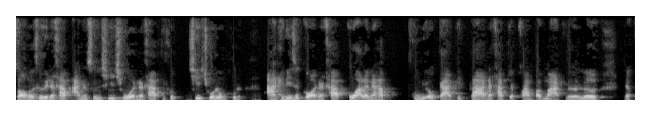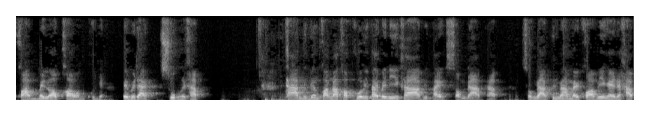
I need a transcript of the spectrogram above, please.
สองก็คือนะครับอ่านหนังสือชี้ชวนนะครับที่เขาชี้ชวนลงทุนอ่านให้ดีซะก่อนนะครับเพราะว่าอะไรนะครับ คุณมีโอกาสผิดพลาดนะครับ จากความประมาทเลินเล่อและความไม่รอบคอบของคุณเนี่ยเป็นไปได้สูงเลยครับ ถามถึงเรื่องความรักครอบครัวมีไพ่ใบนี้ครับมีไพ่สองดาบครับสองดาบขึ้นมาหมายความว่ายังไงนะครับ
